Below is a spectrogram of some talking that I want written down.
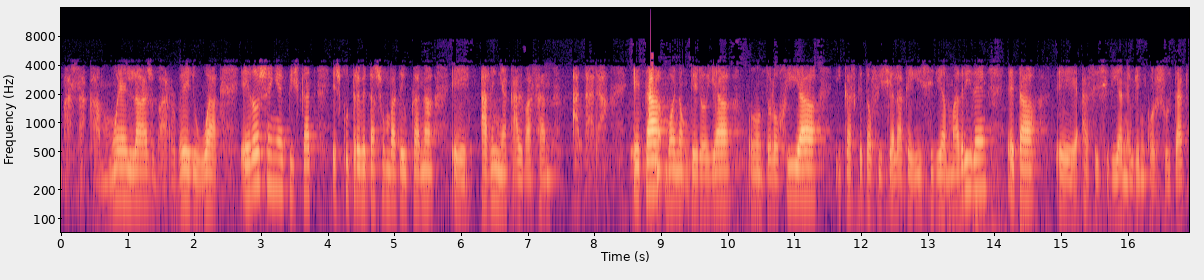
ba, sakamuelas, barberuak, edo zein pixkat eskutrebetasun bat eukana, e, aginak albazan eta, bueno, gero ja odontologia ikasketa ofizialak egin zirian Madriden eta e, hasi zirian euren konsultak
